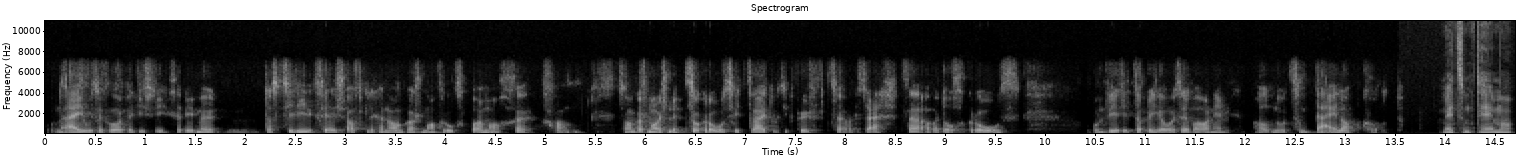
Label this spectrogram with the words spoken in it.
Und eine Herausforderung ist sicher, wie man das zivilgesellschaftliche Engagement fruchtbar machen kann. Das Engagement ist nicht so groß wie 2015 oder 2016, aber doch groß und wird jetzt aber in unserer Wahrnehmung halt nur zum Teil abgeholt. Mehr zum Thema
